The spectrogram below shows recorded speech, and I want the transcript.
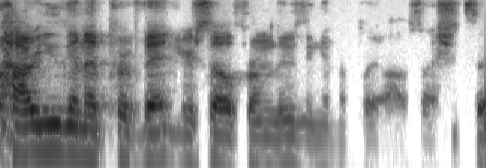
how are you gonna prevent yourself from losing in the playoffs? I should say.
